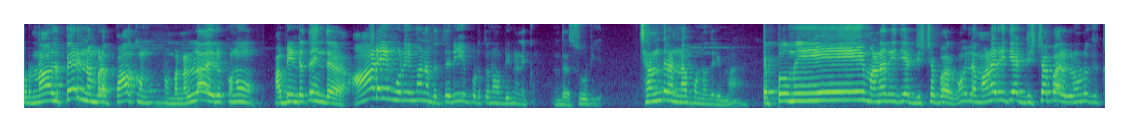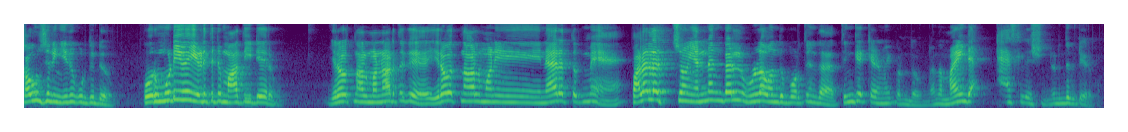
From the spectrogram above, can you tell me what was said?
ஒரு நாலு பேர் நம்மளை பார்க்கணும். நம்ம நல்லா இருக்கணும் அப்படின்றத இந்த ஆடை மூலியமா நம்ம தெரியப்படுத்தணும் அப்படின்னு நினைக்கும் இந்த சூரியன். சந்திரன் என்ன பண்ணும் தெரியுமா? எப்பவுமே மன ரீதியாக டிஸ்டர்பாக இருக்கும். இல்லை மன ரீதியாக டிஸ்டர்பாக இருக்கிறவங்களுக்கு கவுன்சிலிங் இது கொடுத்துட்டு இருக்கும். ஒரு முடிவை எடுத்துகிட்டு மாற்றிக்கிட்டே இருக்கும். இருபத்தி நாலு மணி நேரத்துக்கு இருபத்தி நாலு மணி நேரத்துக்குமே பல லட்சம் எண்ணங்கள் உள்ளே வந்து போகிறது இந்த திங்கட்கிழமை பிறந்தவங்க. அந்த மைண்ட் ஆஸ்லேஷன் இருந்துக்கிட்டே இருக்கும்.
